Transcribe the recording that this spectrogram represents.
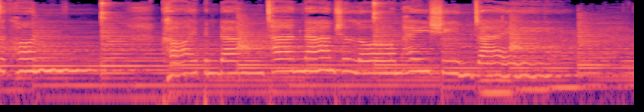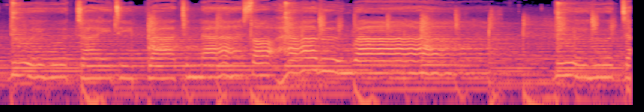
สักคน คอยเป็นดังทานน้ำชโลมให้ชื่นใจ ด้วยหัวใจที่ปรารถนาสาะหาเรื่องราวด้วยหัวใจ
